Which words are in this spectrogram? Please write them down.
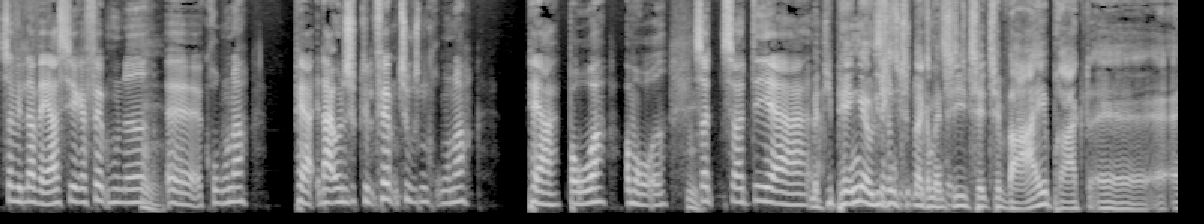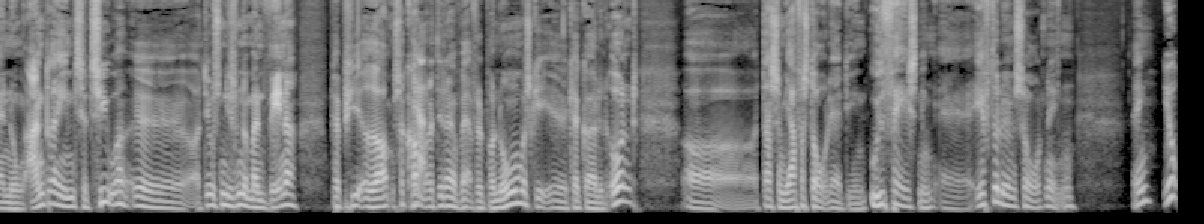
så vil der være cirka 500 mm. øh, kroner per, nej, undskyld, 5.000 kroner per borger om året. Mm. Så, så det er... Men de penge er jo ligesom, hvad kan man sige, til, til vejebragt af, af nogle andre initiativer, øh, og det er jo sådan ligesom, når man vender papiret om, så kommer ja. der det, der i hvert fald på nogen måske øh, kan gøre lidt ondt, og der, som jeg forstår det, er det en udfasning af efterlønsordningen, ikke? Jo.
